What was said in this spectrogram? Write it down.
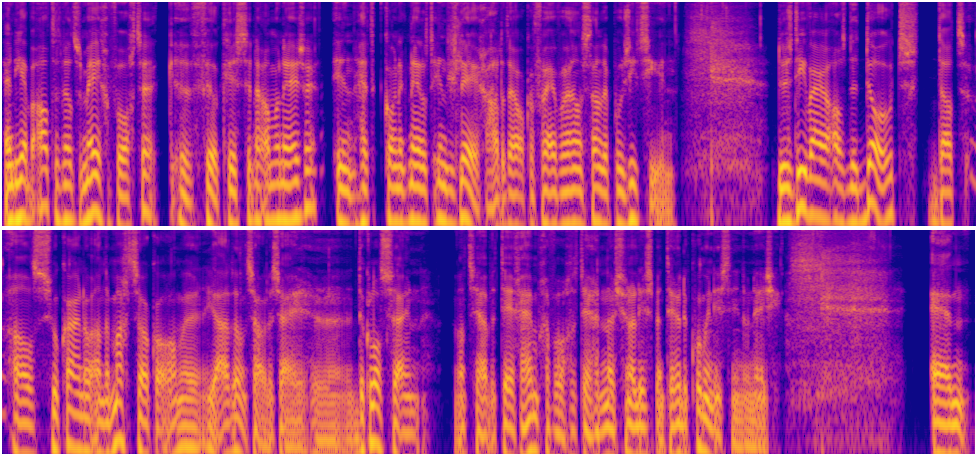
En die hebben altijd met ons meegevochten, uh, veel christenen, Ammonezen, in het Koninklijk Nederlands-Indisch leger. Hadden daar ook een vrij vooraanstaande positie in. Dus die waren als de dood dat als Sukarno aan de macht zou komen, ja, dan zouden zij uh, de klos zijn. Want ze hebben tegen hem gevochten, tegen het nationalisme en tegen de communisten in Indonesië. En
